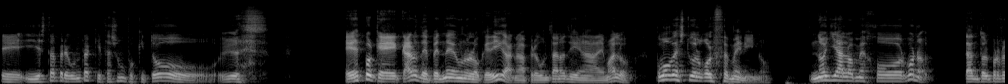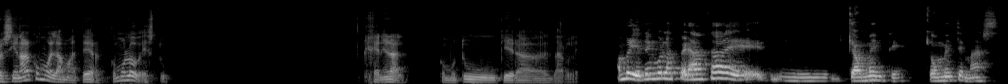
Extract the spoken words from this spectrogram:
y esta pregunta quizás un poquito... Es porque, claro, depende de uno lo que diga. La pregunta no tiene nada de malo. ¿Cómo ves tú el golf femenino? No ya lo mejor, bueno, tanto el profesional como el amateur. ¿Cómo lo ves tú? General, como tú quieras darle. Hombre, yo tengo la esperanza de mm, que aumente, que aumente más.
